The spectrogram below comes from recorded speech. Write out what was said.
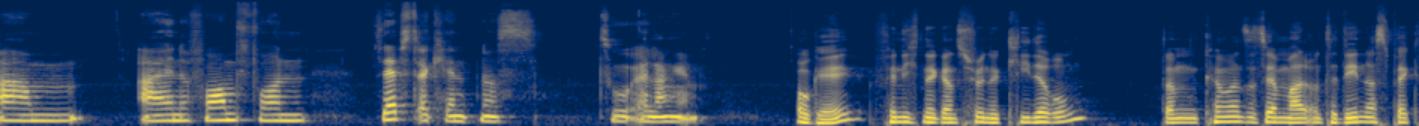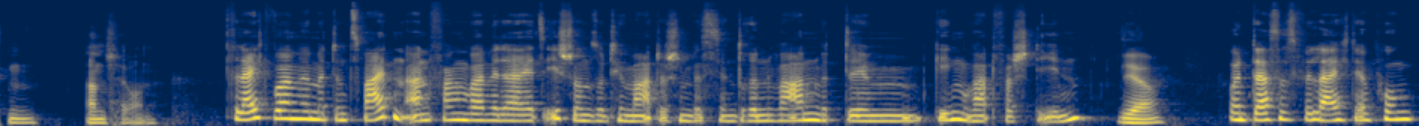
ähm, eine Form von Selbsterkenntnis zu erlangen. Okay, finde ich eine ganz schöne Gliederung. Dann können wir uns das ja mal unter den Aspekten anschauen. Vielleicht wollen wir mit dem zweiten anfangen, weil wir da jetzt eh schon so thematisch ein bisschen drin waren, mit dem Gegenwart verstehen. Ja. Und das ist vielleicht der Punkt,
